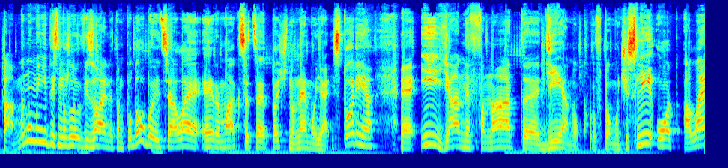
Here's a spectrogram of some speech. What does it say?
Там ну мені десь можливо візуально там подобаються, але Air Max це точно не моя історія. Е, І я не фанат е, дієнок в тому числі. От, але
